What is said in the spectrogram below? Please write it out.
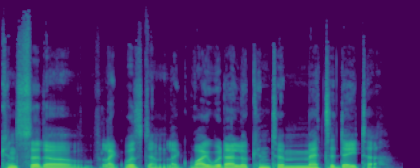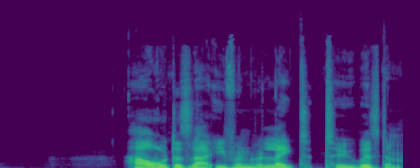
consider like wisdom. Like, why would I look into metadata? How does that even relate to wisdom?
